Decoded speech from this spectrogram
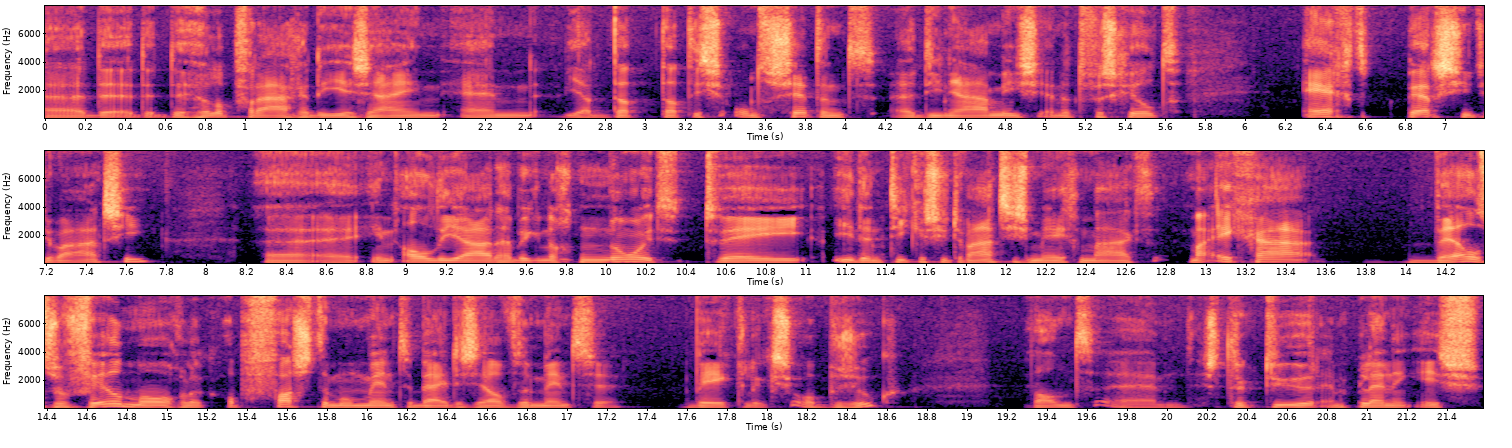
Uh, de, de, de, hulpvragen die er zijn. En ja, dat, dat is ontzettend uh, dynamisch. En het verschilt echt per situatie. In al die jaren heb ik nog nooit twee identieke situaties meegemaakt. Maar ik ga wel zoveel mogelijk op vaste momenten bij dezelfde mensen wekelijks op bezoek. Want uh, structuur en planning is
